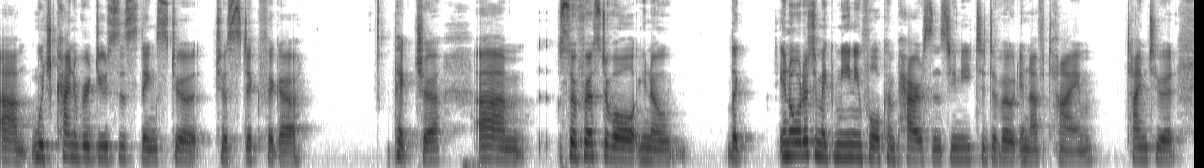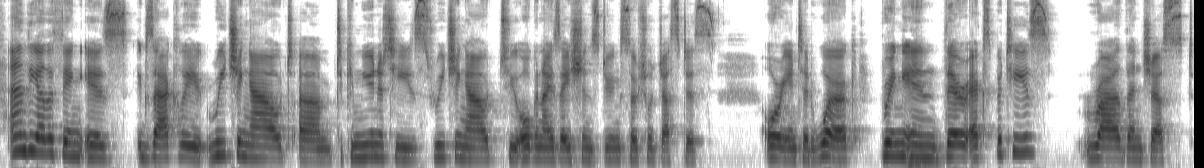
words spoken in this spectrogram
um, which kind of reduces things to a, to a stick figure picture. Um, so first of all, you know, like in order to make meaningful comparisons, you need to devote enough time time to it. And the other thing is exactly reaching out um, to communities, reaching out to organizations doing social justice oriented work, bring in their expertise rather than just,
